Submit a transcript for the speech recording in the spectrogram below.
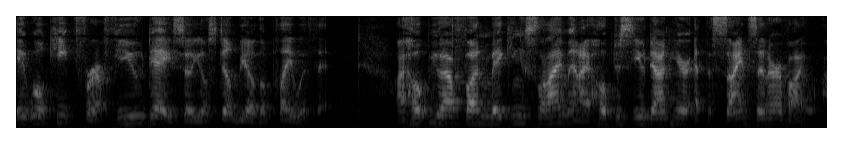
it will keep for a few days, so you'll still be able to play with it. I hope you have fun making slime, and I hope to see you down here at the Science Center of Iowa.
